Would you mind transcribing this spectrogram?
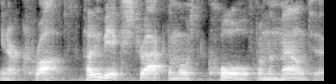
In our crops? How do we extract the most coal from the mountain?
